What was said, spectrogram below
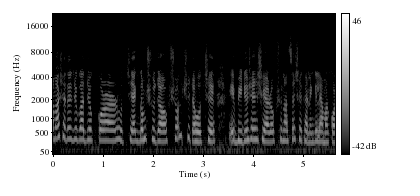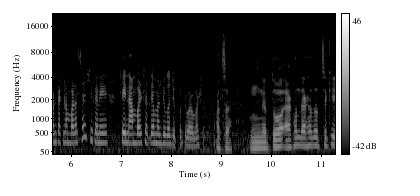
আমার সাথে যোগাযোগ করার হচ্ছে একদম সোজা অপশন সেটা হচ্ছে এই ভিডিও শেষে শেয়ার অপশন আছে সেখানে গেলে আমার কন্ট্যাক্ট নাম্বার আছে সেখানে সেই নাম্বারের সাথে আমার যোগাযোগ করতে পারো আমার সাথে। আচ্ছা তো এখন দেখা যাচ্ছে কি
